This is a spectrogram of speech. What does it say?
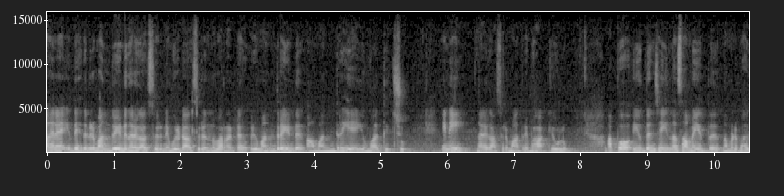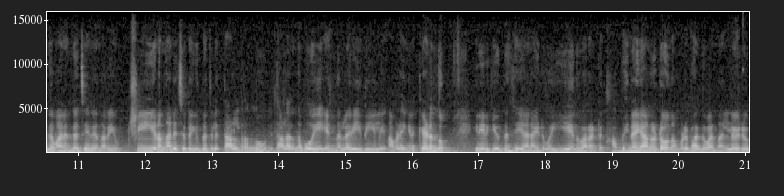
അങ്ങനെ ഇദ്ദേഹത്തിന് ഒരു മന്ത്രിയുണ്ട് നരകാസുരന്റെ മുരുടാസുരൻ എന്ന് പറഞ്ഞിട്ട് ഒരു മന്ത്രിയുണ്ട്. ആ മന്ത്രിയെയും വധിച്ചു. ഇനി നരകാസുരൻ മാത്രമേ ബാക്കിയുള്ളൂ. അപ്പോൾ യുദ്ധം ചെയ്യുന്ന സമയത്ത് നമ്മുടെ ഭഗവാൻ എന്താ ചെയ്തതെന്നറിയോ? ക്ഷീണം നടിച്ചിട്ട് യുദ്ധത്തിൽ തളർന്നു തളർന്നു പോയി എന്നുള്ള രീതിയിൽ അവിടെ ഇങ്ങനെ കിടന്നു. ഇനി എനിക്ക് യുദ്ധം ചെയ്യാനായിട്ട് വയ്യേ എന്ന് പറഞ്ഞിട്ട് അഭിനയമാണ് കേട്ടോ. നമ്മുടെ ഭഗവാൻ നല്ലൊരു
